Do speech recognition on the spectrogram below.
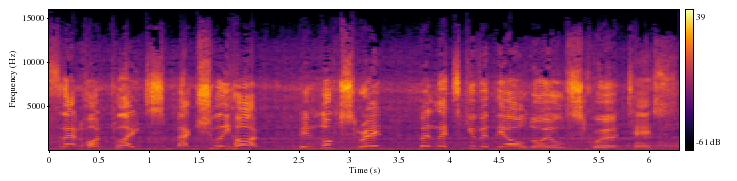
if that hot plate's actually hot. It looks red, but let's give it the old oil squirt test.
